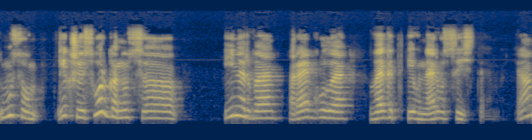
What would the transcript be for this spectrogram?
mūsu iekšējos organus uh, inervē, regulē vegetatīva nervu sistēma. Ja?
